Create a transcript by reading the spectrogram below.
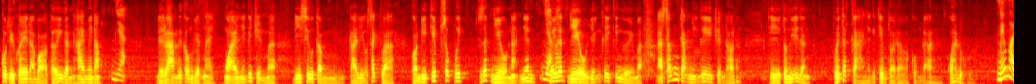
cô Thủy Khuê đã bỏ tới gần 20 năm dạ. để làm cái công việc này. Ngoài những cái chuyện mà đi sưu tầm tài liệu sách và còn đi tiếp xúc với rất nhiều nạn nhân dạ với vâng. rất nhiều những cái cái người mà đã sống trong những cái chuyện đó đó. Thì tôi nghĩ rằng với tất cả những cái tìm tòi đó cũng đã quá đủ nếu mà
